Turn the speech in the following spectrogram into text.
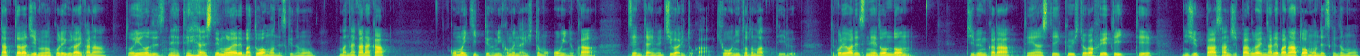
だったら自分はこれぐらいかなというのでですね、提案してもらえればとは思うんですけども、まあ、なかなか思い切って踏み込めない人も多いのか、全体の1割とか強にとどまっているでこれはですね、どんどん自分から提案していく人が増えていって、20%、30%ぐらいになればなとは思うんですけども、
